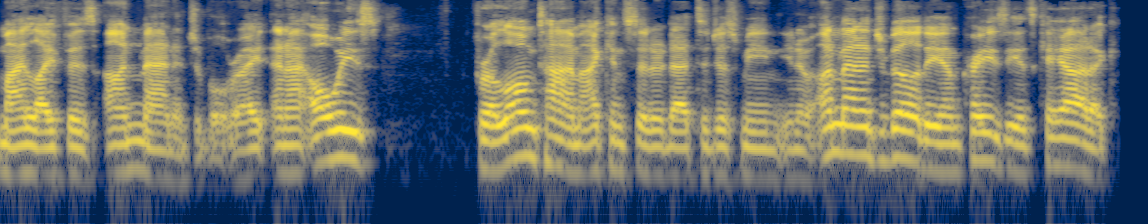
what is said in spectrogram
my life is unmanageable, right? And I always, for a long time, I considered that to just mean you know unmanageability. I'm crazy. It's chaotic.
